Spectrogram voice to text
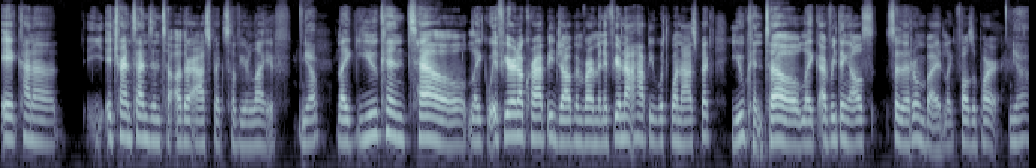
it kind of it transcends into other aspects of your life. Yep. Like you can tell, like if you're in a crappy job environment, if you're not happy with one aspect, you can tell like everything else se derrumba, it like falls apart. Yeah.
